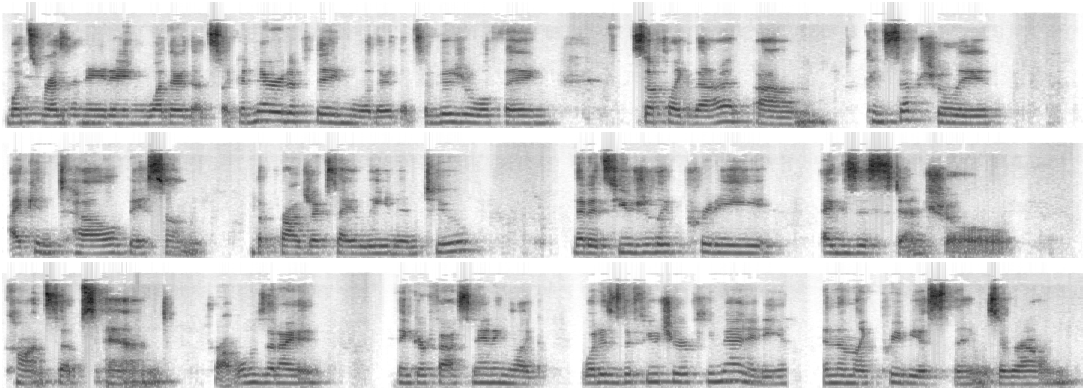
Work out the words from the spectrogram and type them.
what's resonating whether that's like a narrative thing whether that's a visual thing stuff like that um, conceptually i can tell based on the projects i lean into that it's usually pretty existential concepts and problems that I think are fascinating, like what is the future of humanity? And then like previous things around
